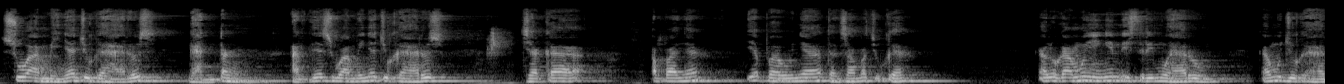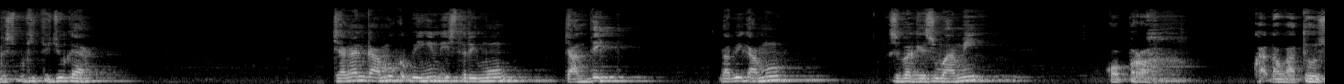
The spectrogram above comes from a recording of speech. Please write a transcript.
suaminya juga harus ganteng. Artinya suaminya juga harus jaga apanya? Ya baunya dan sama juga. Kalau kamu ingin istrimu harum, kamu juga harus begitu juga. Jangan kamu kepingin istrimu cantik, tapi kamu sebagai suami koproh, gak tahu atus,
